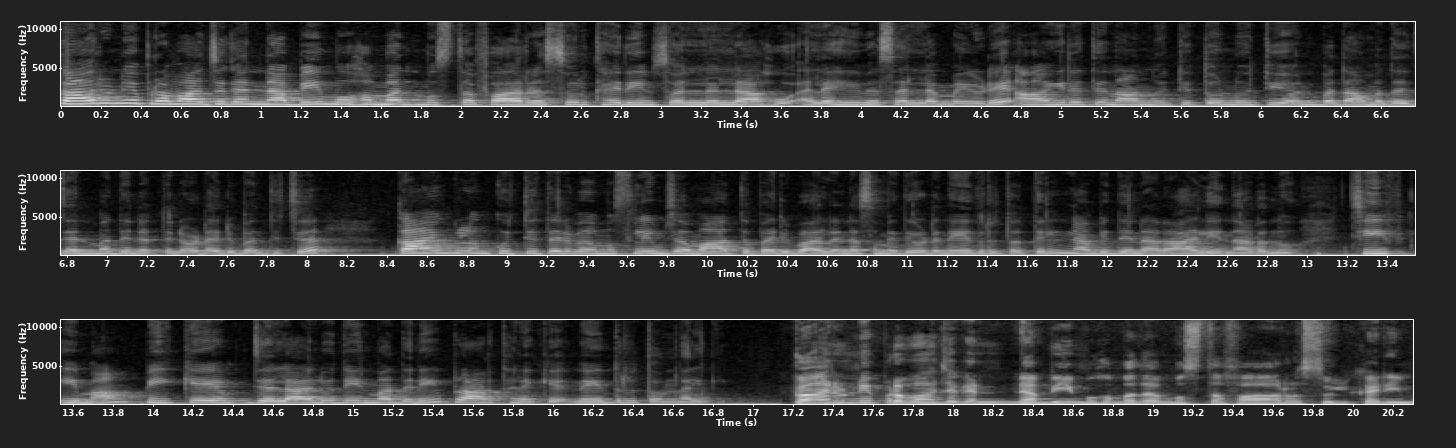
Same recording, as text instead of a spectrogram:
കാരുണ്യ പ്രവാചകൻ നബി മുഹമ്മദ് മുസ്തഫ റസൂൽ ഖരീം സൊല്ലല്ലാഹു അലഹി വസല്ലമ്മയുടെ ആയിരത്തി നാനൂറ്റി തൊണ്ണൂറ്റി ഒൻപതാമത് ജന്മദിനത്തിനോടനുബന്ധിച്ച് കായംകുളം കുറ്റിത്തെരുവ് മുസ്ലിം ജമാഅത്ത് പരിപാലന സമിതിയുടെ നേതൃത്വത്തിൽ നബിദിന റാലി നടന്നു. ചീഫ് ഇമാം P K M Jalaluddin Madani പ്രാർത്ഥനയ്ക്ക് നേതൃത്വം നൽകി. കാരുണ്യ പ്രവാചകൻ നബി മുഹമ്മദ് മുസ്തഫ റസൂൽ കരീം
